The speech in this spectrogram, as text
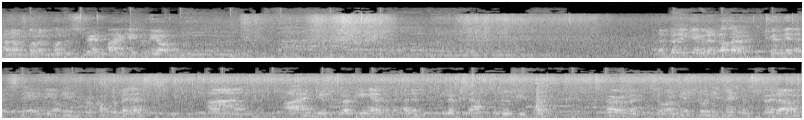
and I'm going to put it straight back into the oven. And I'm going to give it another two minutes in the oven for a couple of minutes and I'm just looking at it and it looks absolutely perfect. So I'm just going to take them straight out.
